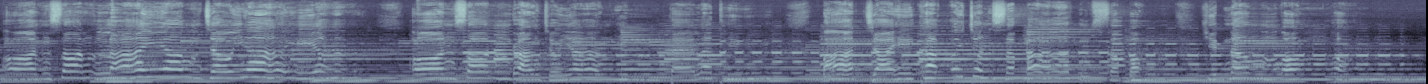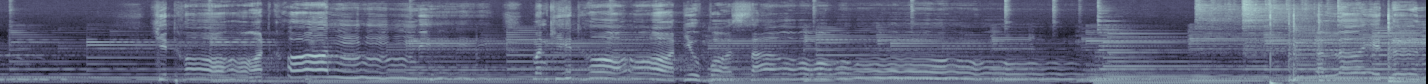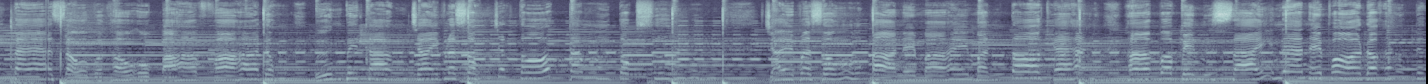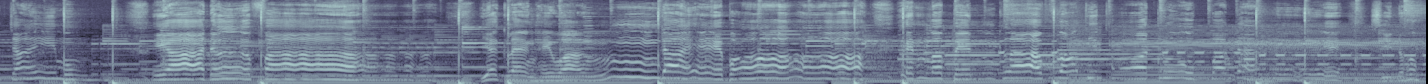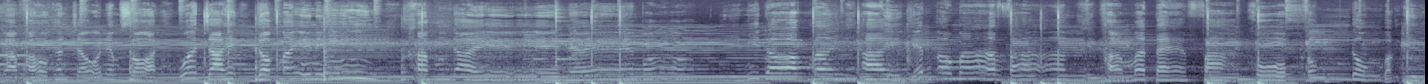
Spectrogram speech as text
อ่อนซ่อนหลายย้ำเจ้าย่ายอ่อนซ่อนร่างเจ้าย่างยิ้มแต่ละที บาดใจคักไว้จนสะบักสะบอมคิดน้ำอ่องอ่องคิดฮอดคนดีมันคิดฮอดอยู่บ่เศร้า ประสงค์ตาในไม้มันต่อแขนหากว่าเป็นสายแน่นให้พ่อดอกหักดึกใจมุ่ง อย่าเด้อฟ้า อย่าแกล้งให้หวังได้บ่เห็นมาเป็นคราบเงาะที่ทอดรูปปากได้สิโนกกลับเอาขันเจ้าเนมสอด หัวใจดอกไม้นี้ทำได้แน่ ดอกไม้อายเก็บเอามาฝากทำมาแต่ฝากโคกทงดงบักอี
